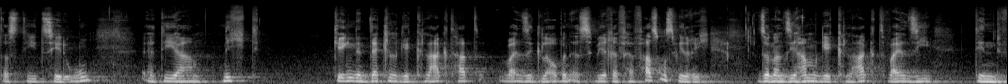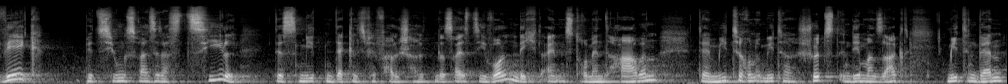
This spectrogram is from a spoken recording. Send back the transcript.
dass die CDU, äh, die ja nicht gegen den Deckel geklagt hat, weil sie glauben, es wäre verfassungswidrig, sondern sie haben geklagt, weil sie den Weg bzw. das Ziel des Mietendeckels für falsch halten. Das heißt, sie wollen nicht ein Instrument haben, der Mieterinnen und Mieter schützt, indem man sagt, Mieten werden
